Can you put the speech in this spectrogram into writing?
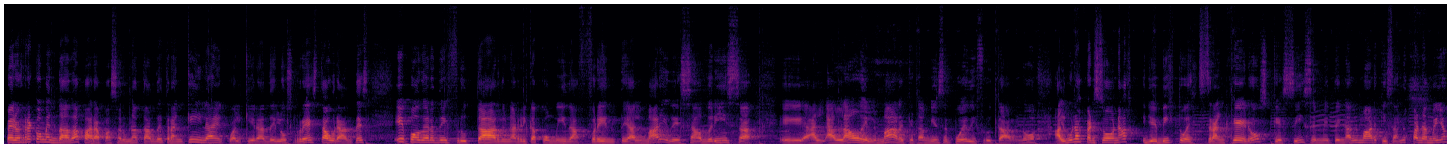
pero es recomendada para pasar una tarde tranquila en cualquiera de los restaurantes y poder disfrutar de una rica comida frente al mar y de esa brisa eh, al, lado del mar, que también se puede disfrutar, ¿no? Algunas personas, he visto extranjeros que sí se meten al mar, quizás los panameños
